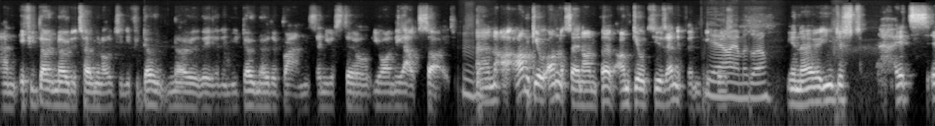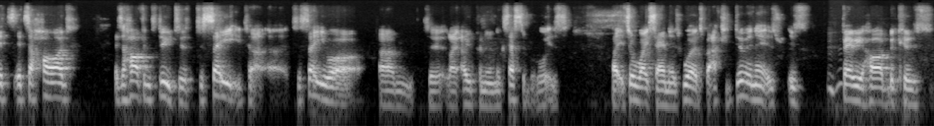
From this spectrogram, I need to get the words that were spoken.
and if you don't know the terminology and if you don't know the and you don't know the brands then you're still you're on the outside Mm. and I, i'm guilty i'm not saying i'm perfect i'm guilty as anything because, Yeah, I am as well. you know you just it's it's it's a hard it's a hard thing to do to to say to uh, to say you are um to like open and accessible is like it's always saying those words but actually doing it is is Mhm. very hard because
